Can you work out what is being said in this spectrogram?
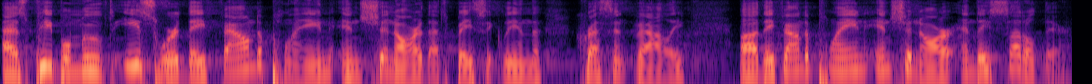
As people moved eastward, they found a plain in Shinar, that's basically in the Crescent Valley. Uh, they found a plain in Shinar and they settled there.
